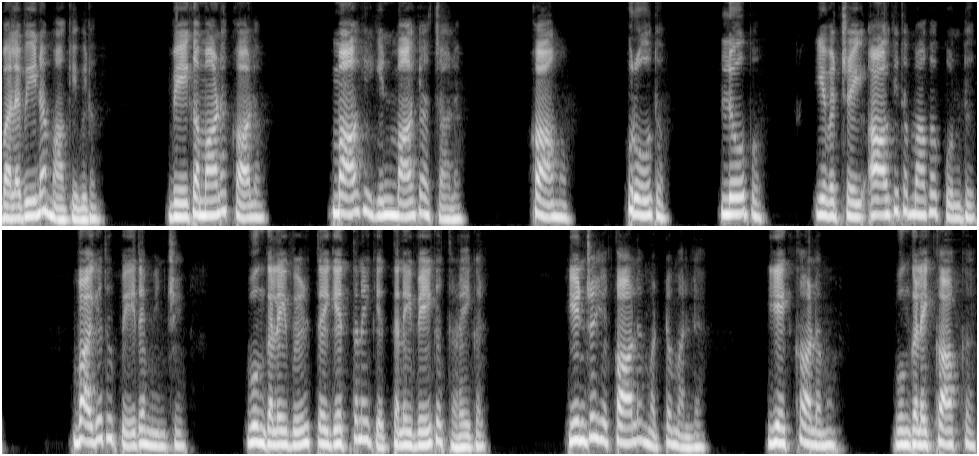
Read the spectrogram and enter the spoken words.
பலவீனமாகிவிடும். வேகமான காலம் மாயையின் மாயாஜாலம் காமம் குரோதம் லோபம் இவற்றை ஆயுதமாக கொண்டு வயது பேதமின்றி உங்களை வீழ்த்த எத்தனை எத்தனை வேக தடைகள் இன்றைய காலம் மட்டுமல்ல எக்காலமும் உங்களை காக்க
